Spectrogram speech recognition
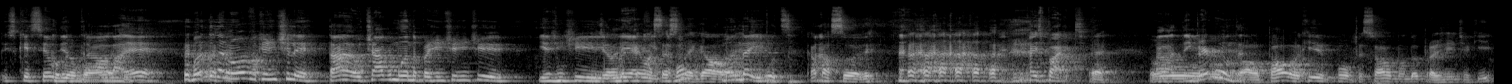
esqueceu Comeu de entrar bola lá. É, manda de novo que a gente lê, tá? O Thiago manda pra gente, a gente e a gente lê tem aqui, um tá acesso bom? legal lá. Manda aí. Putz, cabaçou ali. Faz parte. É. Vai lá, tem pergunta. ó, o Paulo aqui, pô, o pessoal mandou pra gente aqui.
